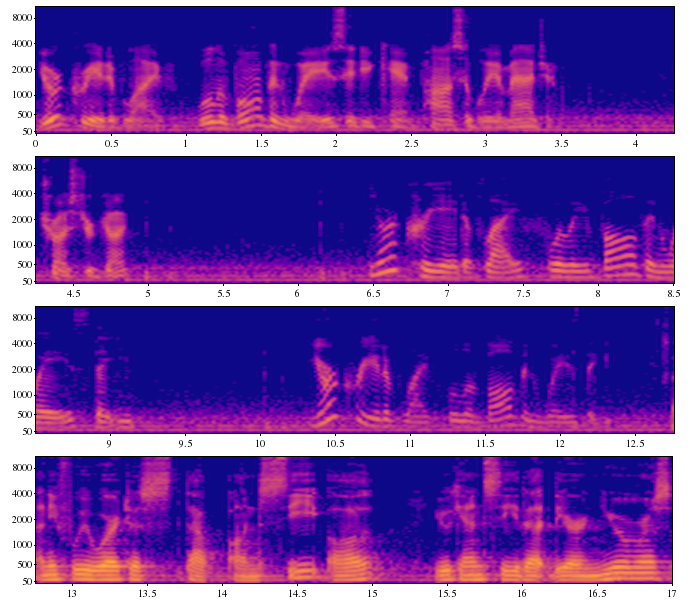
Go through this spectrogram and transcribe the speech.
Your creative life will evolve in ways that you can't possibly imagine. Trust your gut. Your creative life will evolve in ways that you Your creative life will evolve in ways that you and if we were to tap on see all, you can see that there are numerous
